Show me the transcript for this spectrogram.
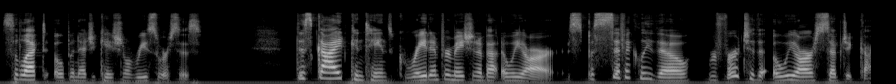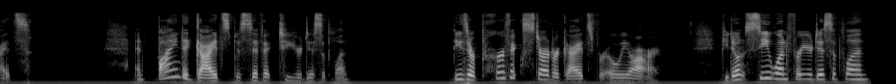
select Open Educational Resources. This guide contains great information about OER. Specifically though, refer to the OER subject guides and find a guide specific to your discipline. These are perfect starter guides for OER. If you don't see one for your discipline,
